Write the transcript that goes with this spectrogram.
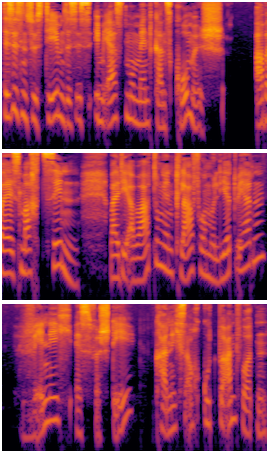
Das ist ein System, das ist im ersten Moment ganz komisch, aber es macht Sinn, weil die Erwartungen klar formuliert werden. Wenn ich es verstehe, kann ich es auch gut beantworten.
